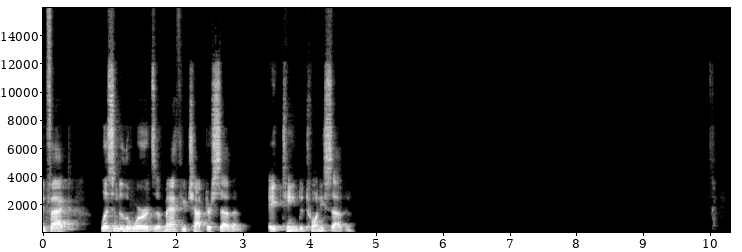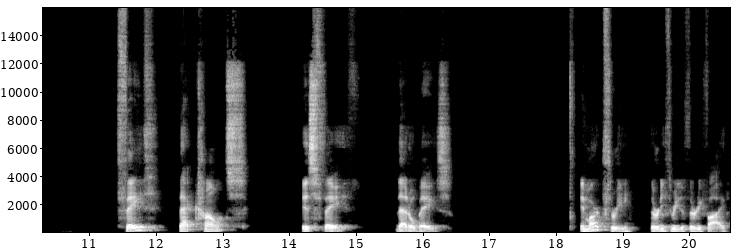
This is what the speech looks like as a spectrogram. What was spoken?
In fact, listen to the words of Matthew chapter 7, 18 to 27. Faith that counts is faith that obeys. In Mark 3, 33 to 35,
